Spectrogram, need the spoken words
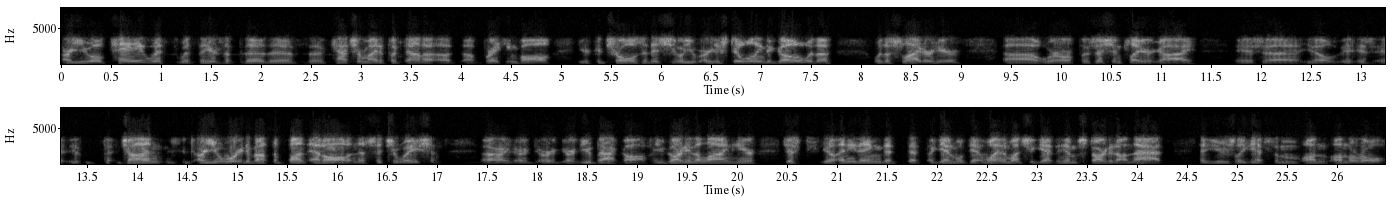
Are you okay with with the, here's the the the, the catcher might have put down a, a, breaking ball. Your control is an issue. Are you are you still willing to go with a with a slider here? Uh, where our position player guy is, uh, you know, is, is, John. Are you worried about the bunt at all in this situation? or, or, or, do you back off? Are you guarding the line here? Just you know anything that that again will get and once you get him started on that, it usually gets them on on the roll.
